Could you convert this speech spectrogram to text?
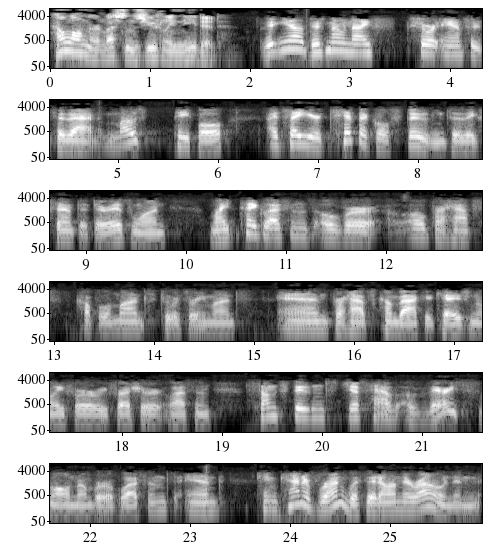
How long are lessons usually needed? You know, there's no nice short answer to that. Most people, I'd say your typical student, to the extent that there is one, might take lessons over, oh, perhaps a couple of months, two or three months, and perhaps come back occasionally for a refresher lesson. Some students just have a very small number of lessons and can kind of run with it on their own and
